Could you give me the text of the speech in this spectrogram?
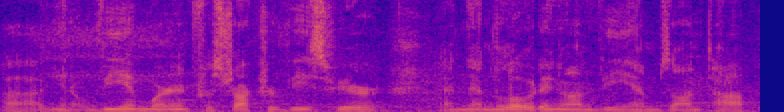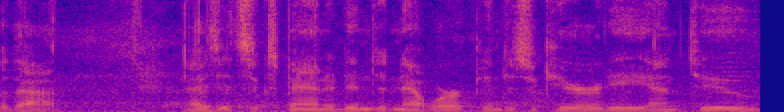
uh, you know, VMware infrastructure, vSphere, and then loading on VMs on top of that. As it's expanded into network, into security, and to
